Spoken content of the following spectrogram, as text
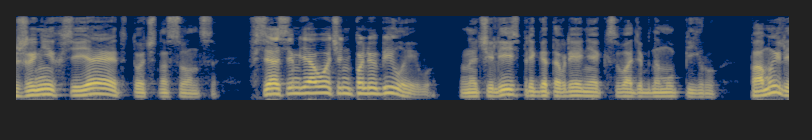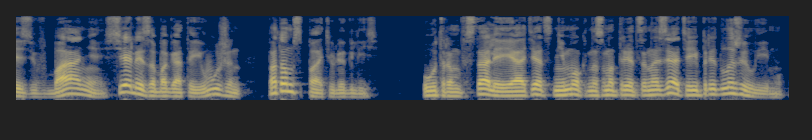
Жених сияет, точно солнце. Вся семья очень полюбила его. Начались приготовления к свадебному пиру. Помылись в бане, сели за богатый ужин, потом спать улеглись. Утром встали, и отец не мог насмотреться на зятя и предложил ему.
